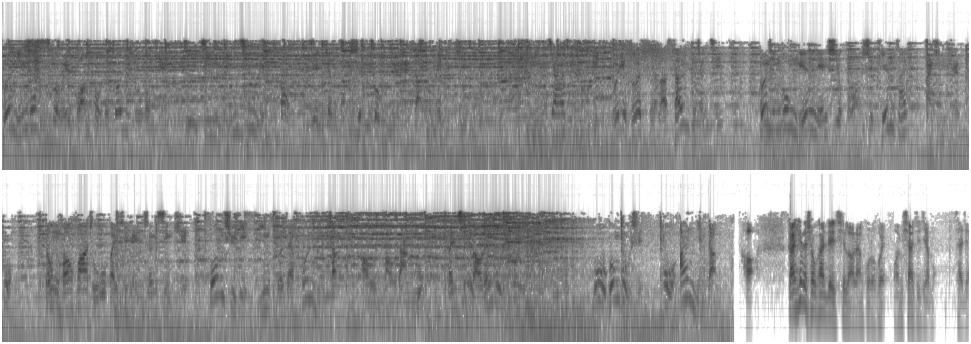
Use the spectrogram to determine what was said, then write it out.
坤宁宫作为皇后的专属宫殿，历经明清两代，见证了深宫女人的美之地。明嘉靖皇帝为何死了三个正妻？坤宁宫连连失火是天灾还是人祸？洞房花烛本是人生幸事，光绪帝因何在婚礼上嚎啕大哭？本期老梁故事会，故宫故事不安宁的。感谢您收看这一期老梁故事会我们下期节目再见。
